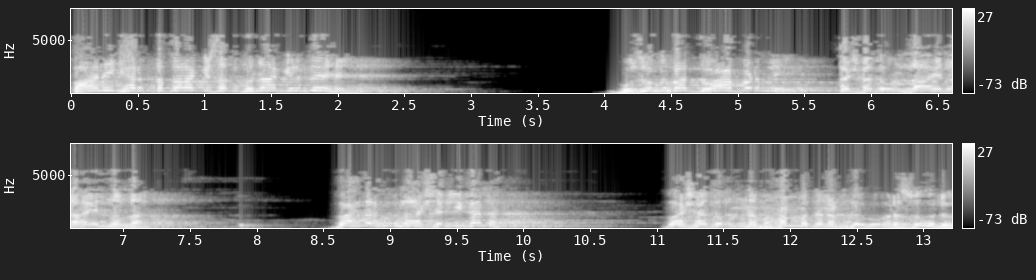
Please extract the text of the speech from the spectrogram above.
پانی کے ہر قطرہ کے ساتھ گناہ گرتے ہیں۔ وضو کے بعد دعا پڑھ لی اشد اللہ الہ الا اللہ، وحدہ لا شریک اللہ واشهد ان محمد عبده ورسوله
